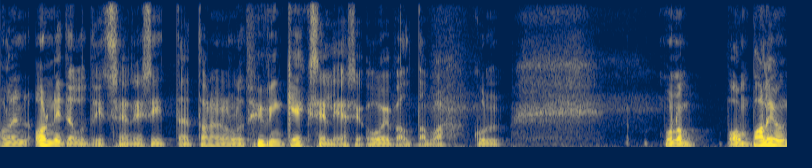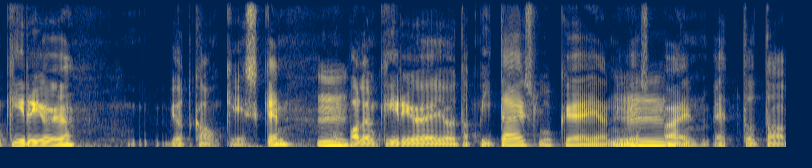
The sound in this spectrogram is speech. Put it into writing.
olen onnitellut itseäni siitä, että olen ollut hyvin kekseliäs ja oivaltava, kun mun on, on paljon kirjoja, jotka on kesken, Mm. on paljon kirjoja, joita pitäisi lukea ja niin Mm. edespäin. Et tota,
